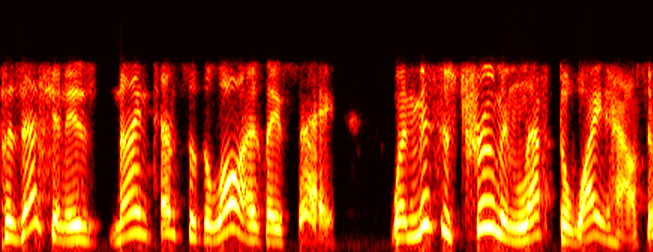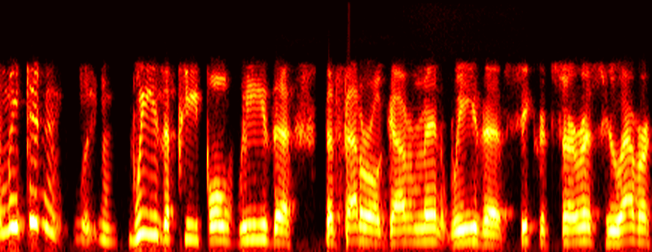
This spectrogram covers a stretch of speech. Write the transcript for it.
possession is nine tenths of the law, as they say. When Mrs. Truman left the White House, and we didn't, we the people, we the the federal government, we the Secret Service, whoever,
